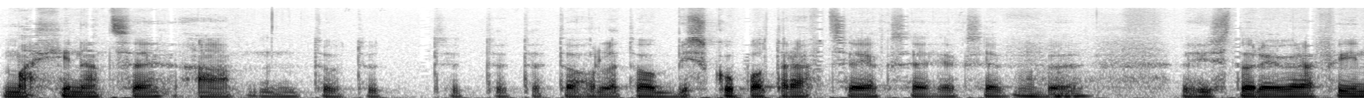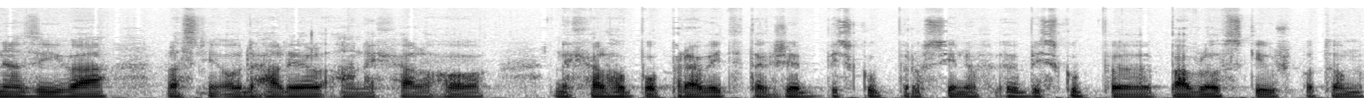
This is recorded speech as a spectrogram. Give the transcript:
machinace a to, to, to, to, tohohle toho biskupotravce, jak se, jak se v, mm-hmm. v historiografii nazývá, vlastně odhalil a nechal ho, nechal ho popravit, takže biskup, Prusinov, biskup Pavlovský už potom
